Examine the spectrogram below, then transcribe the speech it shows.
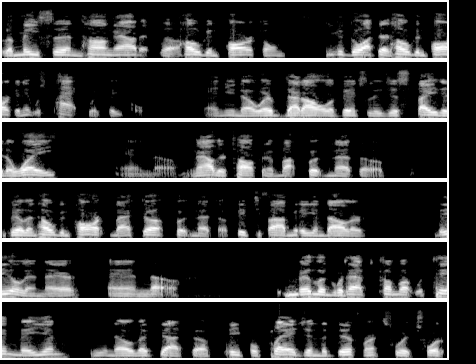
Lamesa and hung out at uh, Hogan Park on, you could go out there at Hogan Park and it was packed with people. And you know, that all eventually just faded away. And, uh, now they're talking about putting that, uh, building Hogan Park back up, putting that uh, $55 million deal in there. And, uh, Midland would have to come up with 10 million. You know, they've got uh, people pledging the difference, which what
